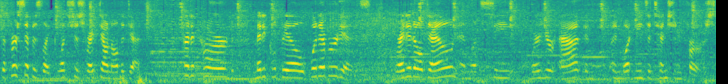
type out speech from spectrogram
the first step is like, let's just write down all the debt. Credit card, medical bill, whatever it is. Write it all down and let's see where you're at and, and what needs attention first.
